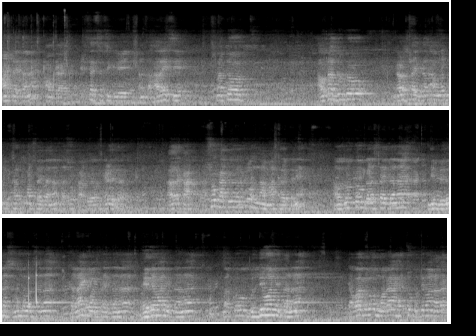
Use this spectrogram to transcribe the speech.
ಮಾಡ್ತಾ ಇದ್ದಾನೆ. ಅವಾಗ ಯಶಸ್ಸು ಸಿಗಲಿ ಅಂತ ಹಾರೈಸಿ. ಮತ್ತು ಅವನ ದುಡ್ಡು ಗಳಿಸ್ತಾ ಇದ್ದಾನೆ, ಅವನ ದುಡ್ಡು ಖರ್ಚು ಮಾಡ್ತಾ ಇದ್ದಾನೆ ಅಂತ ಅಶೋಕ್ ಕಾಕಡೆ ಅವರು ಹೇಳಿದ್ದಾರೆ. ಆದರೆ ಕಾ, ಅಶೋಕ್ ಕಾಕಡೆವರೆಗೂ ಒಂದು ನಾನು ಮಾತು ಹೇಳ್ತೇನೆ. ಅವನು ದುಡ್ಡು ಗಳಿಸ್ತಾ ಇದ್ದಾನೆ ನಿಮ್ಮ ಬಿಸ್ನೆಸ್ ಮುಂದುವರ್ಸನ ಚೆನ್ನಾಗಿ ಮಾಡ್ತಾ ಇದ್ದಾನೆ ಧೈರ್ಯವಾಗಿ ಇದ್ದಾನೆ, ಮತ್ತು ಬುದ್ಧಿವಾನ್ ಇದ್ದಾನೆ. ಯಾವಾಗಲೂ ಮಗ ಹೆಚ್ಚು ಬುದ್ಧಿಮಾನ್ ಆದಾಗ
